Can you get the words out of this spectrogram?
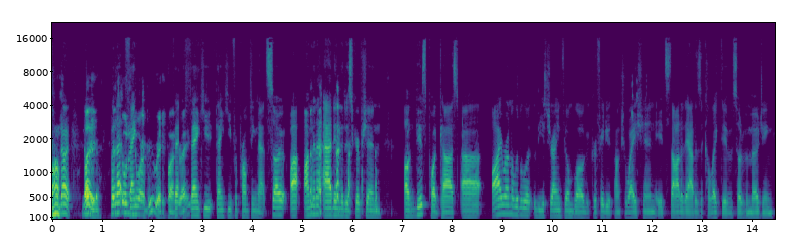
Oh, no, buddy, no, but that's that, going thank, into our Blu-ray fund, Th- right? Thank you, thank you for prompting that. So uh, I'm going to add in the description of this podcast. Uh, I run a little the Australian film blog, Graffiti with Punctuation. It started out as a collective of sort of emerging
